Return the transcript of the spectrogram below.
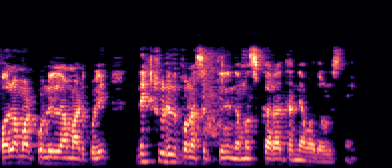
ಫಾಲೋ ಮಾಡ್ಕೊಂಡಿಲ್ಲ ಮಾಡ್ಕೊಳ್ಳಿ. ನೆಕ್ಸ್ಟ್ ವಿಡಿಯೋ ಪುನಃ ಸಿಗ್ತೀನಿ. ನಮಸ್ಕಾರ. ಧನ್ಯವಾದಗಳು ಸ್ನೇಹಿತರೆ.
